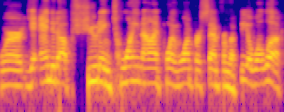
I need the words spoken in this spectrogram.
where you ended up shooting 29.1% from the field? Well, look,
